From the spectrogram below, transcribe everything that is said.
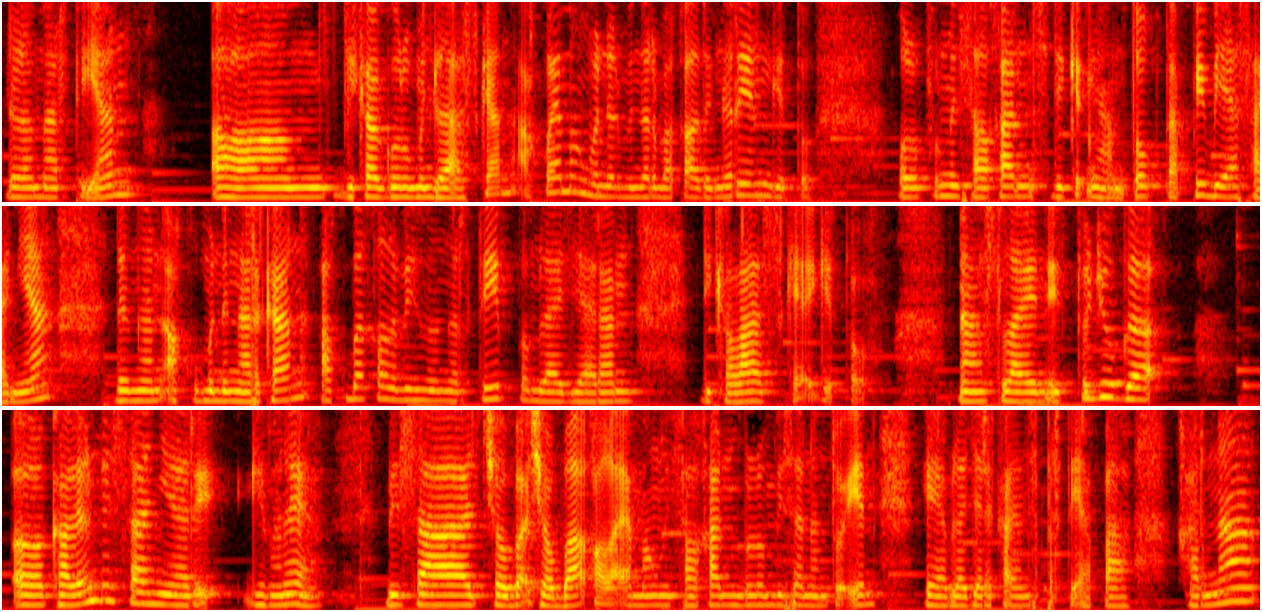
dalam artian um, jika guru menjelaskan, aku emang bener-bener bakal dengerin gitu. Walaupun misalkan sedikit ngantuk, tapi biasanya dengan aku mendengarkan, aku bakal lebih mengerti pembelajaran di kelas kayak gitu. Nah, selain itu juga uh, kalian bisa nyari gimana ya? Bisa coba-coba kalau emang misalkan belum bisa nentuin ya belajar kalian seperti apa. Karena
